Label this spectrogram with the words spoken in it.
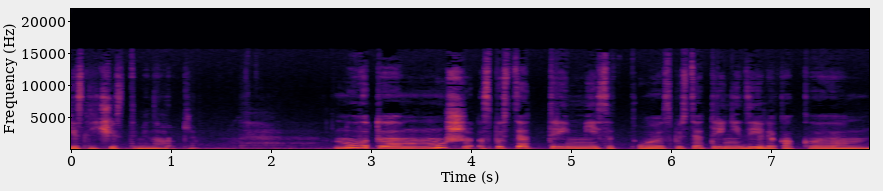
если чистыми на руки. Ну вот э, муж спустя три месяца, ой, спустя три недели, как э,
